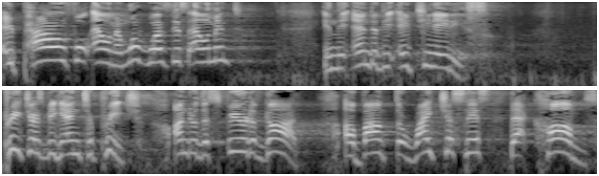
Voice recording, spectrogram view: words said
A powerful element. What was this element? In the end of the 1880s, preachers began to preach under the Spirit of God about the righteousness that comes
